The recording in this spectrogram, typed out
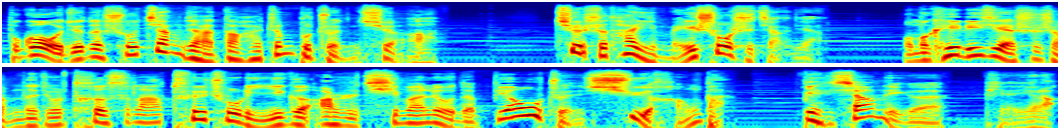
不过我觉得说降价倒还真不准确啊，确实他也没说是降价，我们可以理解是什么呢？就是特斯拉推出了一个二十七万六的标准续航版，变相的一个便宜了。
